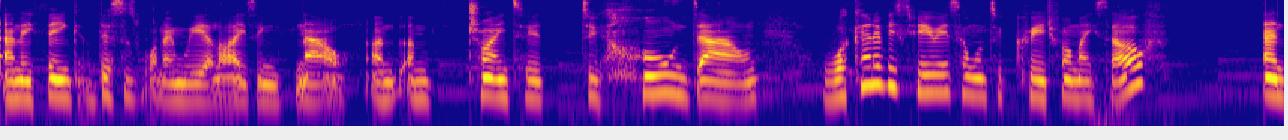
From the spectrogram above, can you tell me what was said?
And i think this is what i'm realizing now. I'm, I'm trying to to hone down what kind of experience i want to create for myself and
